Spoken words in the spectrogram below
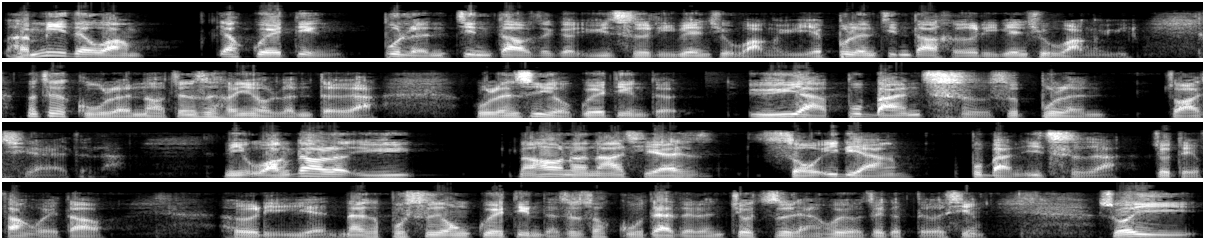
很密的网要规定不能进到这个鱼池里面去网鱼，也不能进到河里面去网鱼。那这个古人哦，真是很有仁德啊，古人是有规定的，鱼呀不满尺是不能抓起来的啦。你网到了鱼，然后呢拿起来手一量，不满一尺啊，就得放回到。河里面那个不是用规定的，是说古代的人就自然会有这个德性，所以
